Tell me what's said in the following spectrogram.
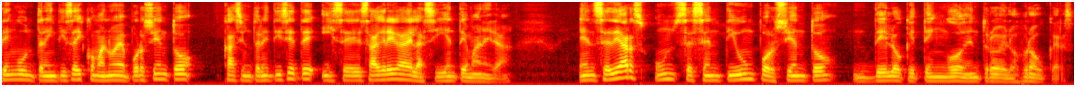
tengo un 36,9%, casi un 37% y se desagrega de la siguiente manera. En CDRs un 61% de lo que tengo dentro de los brokers.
